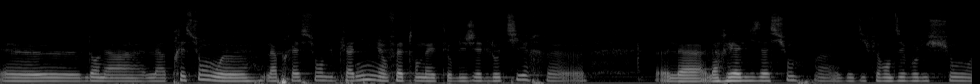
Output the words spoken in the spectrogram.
Euh, dans la, pression, euh, la pression du planning, en fait, on a été obligé de lotir euh, la, réalisation des différentes évolutions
